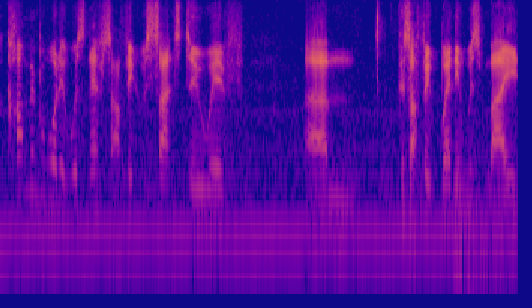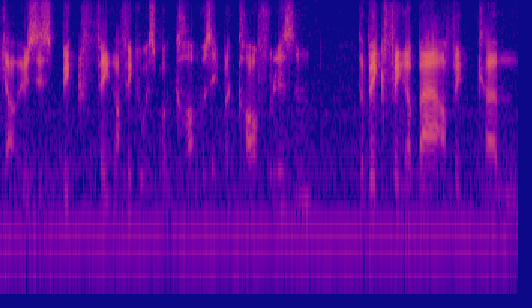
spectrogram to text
I can't remember what it was episode. I think it was something to do with, um, because I think when it was made, uh, it was this big thing. I think it was was it McCarthyism? The big thing about I think um,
